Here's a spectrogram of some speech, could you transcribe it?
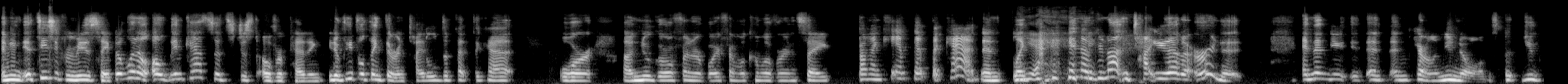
I mean, it's easy for me to say, but what else? Oh, in cats, it's just over petting. You know, people think they're entitled to pet the cat, or a new girlfriend or boyfriend will come over and say, but I can't pet the cat. And like, yeah. you know, you're not entitled, you got to earn it. And then you and, and Carolyn, you know all this, but you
